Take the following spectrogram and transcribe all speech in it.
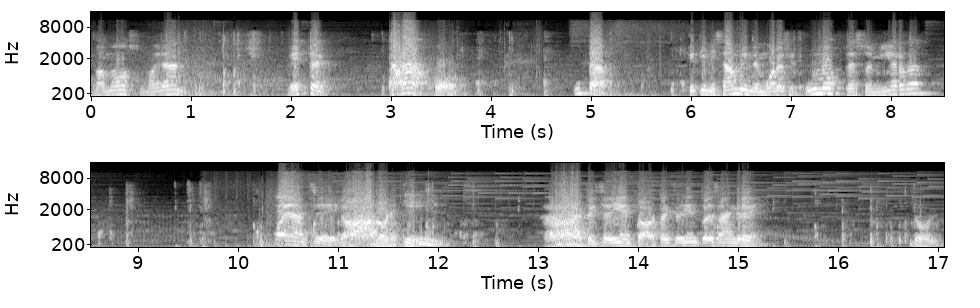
Vamos, mueran. Vete carajo. Puta. ¿Qué tienes hambre y me muerdes el culo? Pedazo de mierda. Muéranse. ¡Ah, doble kill! ¡Ah, estoy sediento! Estoy sediento de sangre. LOL.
